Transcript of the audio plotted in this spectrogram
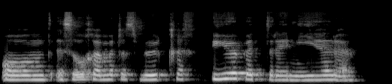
Und so können wir das wirklich üben, trainieren.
